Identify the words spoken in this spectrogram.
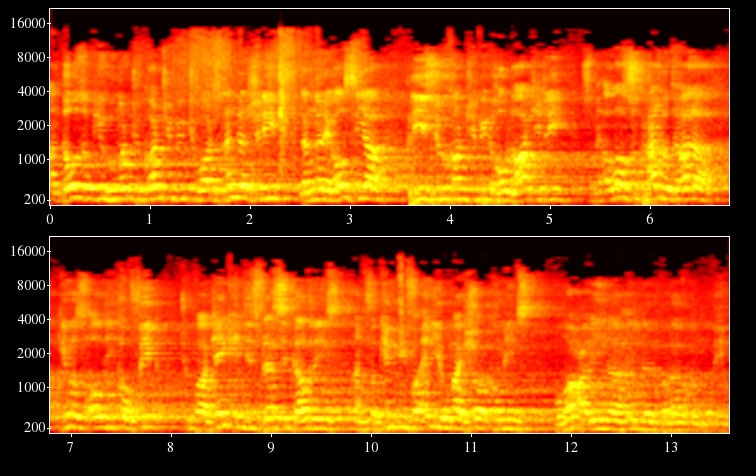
and those of you who want to contribute towards Langar Sharif, Langar Gausiya, please do contribute wholeheartedly. So may Allah subhanahu wa ta'ala give us all the tawfiq to partake in these blessed gatherings and forgive me for any of my shortcomings. وَمَا عَلَيْنَا إِلَّا الْبَلَاغُ الْمُبِينَ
